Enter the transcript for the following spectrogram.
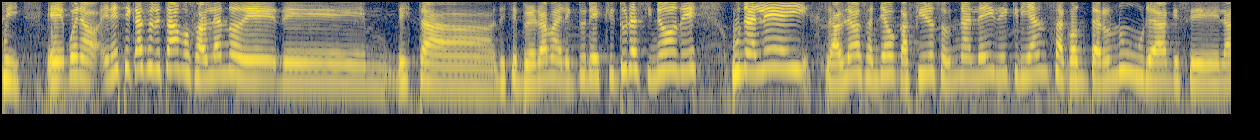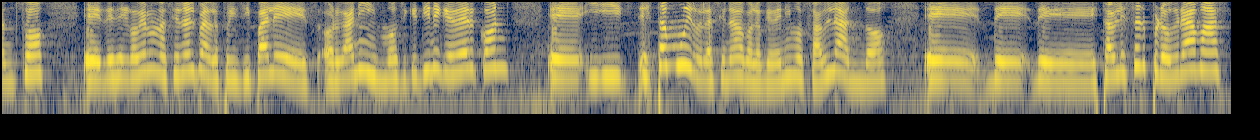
Sí. Eh, bueno, en este caso no estábamos hablando de, de, de esta, de este programa de lectura y escritura, sino de una ley, hablaba Santiago Cafiero sobre una ley de crianza con ternura que se lanzó eh, desde el gobierno nacional para los principales organismos y que tiene que ver con, eh, y, y está muy relacionado con lo que venimos hablando, eh, de, de establecer programas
